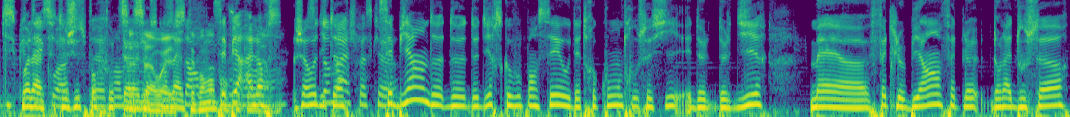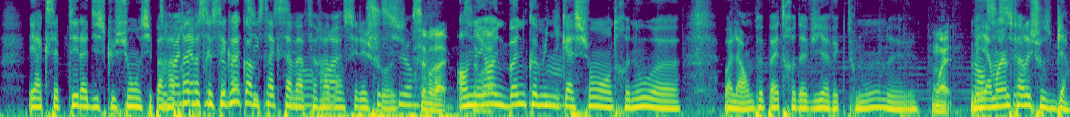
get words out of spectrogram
discuter. Voilà, c'était juste pour foutre C'est bien. foutre, Alors, cher auditeur. C'est bien de, de, de dire ce que vous pensez ou d'être contre ou ceci et de, de le dire, mais euh, faites-le bien, faites-le dans la douceur et acceptez la discussion aussi par De après parce que c'est que comme ça que ça va diplomatique faire hein. avancer les choses. sûr. c'est vrai. En ayant vrai. une bonne communication entre nous, euh, voilà, on ne peut pas être d'avis avec tout le monde, et- Ouais. mais il y a moyen de faire les choses bien.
